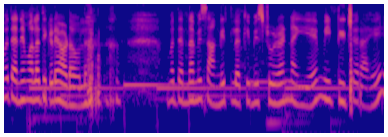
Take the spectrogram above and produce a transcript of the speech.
मग त्याने मला तिकडे अडवलं. मग त्यांना मी सांगितलं की मी स्टुडंट नाही आहे मी टीचर आहे.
